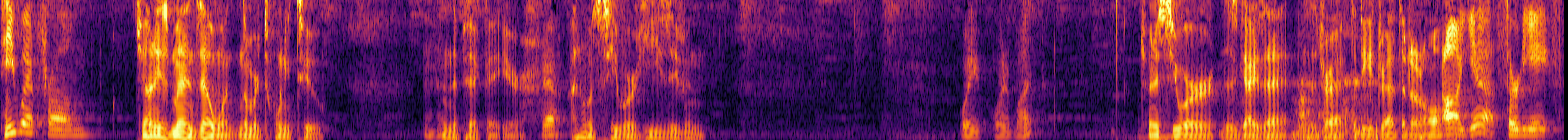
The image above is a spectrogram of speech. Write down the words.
He went from Johnny's Manziel went number 22 in the pick that year. Yeah. I don't see where he's even what? do you- What? What? trying to see where this guy's at in the draft. Did he get drafted at all? Oh yeah, thirty eighth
